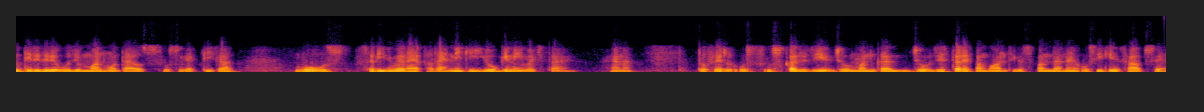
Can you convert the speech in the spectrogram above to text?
तो धीरे धीरे वो जो मन होता है उस उस व्यक्ति का वो उस शरीर में रह, रहने की योग्य नहीं बचता है है ना? तो फिर उस, उसका जो जो मन का, जो, जिस तरह का मानसिक स्पंदन है, उसी के हिसाब से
